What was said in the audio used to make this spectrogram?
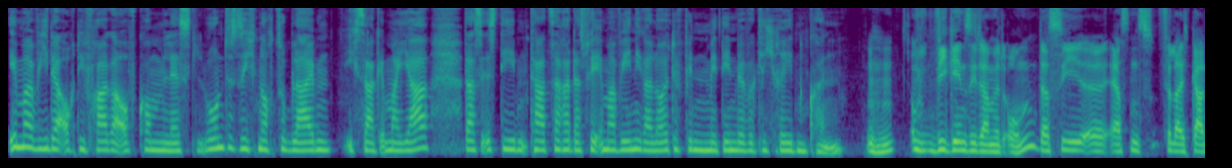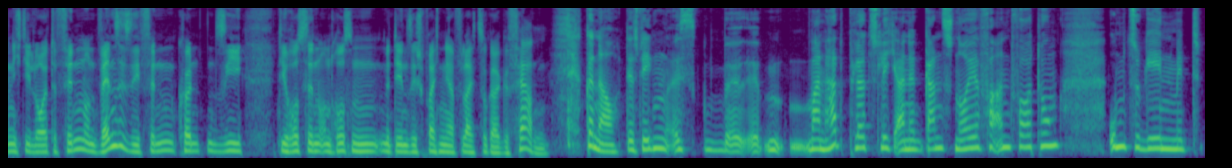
immer wieder auch die Frage aufkommen lässt, lohnt es sich noch zu bleiben? Ich sage immer ja. Das ist die Tatsache, dass wir immer weniger Leute finden, mit denen wir wirklich reden können. Mhm. Und wie gehen Sie damit um, dass Sie äh, erstens vielleicht gar nicht die Leute finden und wenn Sie sie finden, könnten Sie die Russinnen und Russen, mit denen Sie sprechen, ja vielleicht sogar gefährden? Genau, deswegen ist äh, man hat plötzlich eine ganz neue Verantwortung, umzugehen mit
